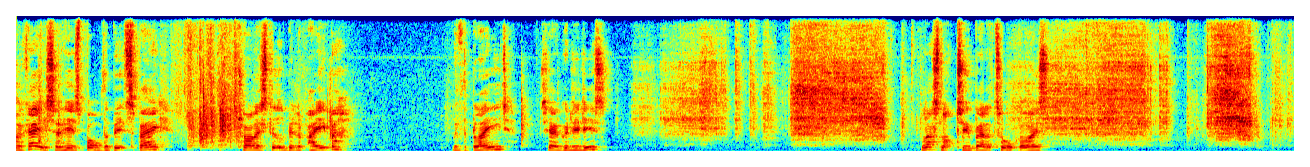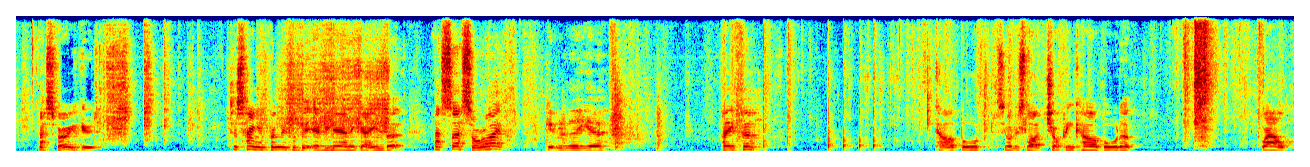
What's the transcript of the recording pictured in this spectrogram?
Okay, so here's Bob the Bits bag. Try this little bit of paper with the blade. See how good it is? Well, that's not too bad at all, guys. That's very good. Just hang up a little bit every now and again, but that's that's all right. Get rid of the uh, paper, cardboard. See what it's like chopping cardboard up. Wow,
